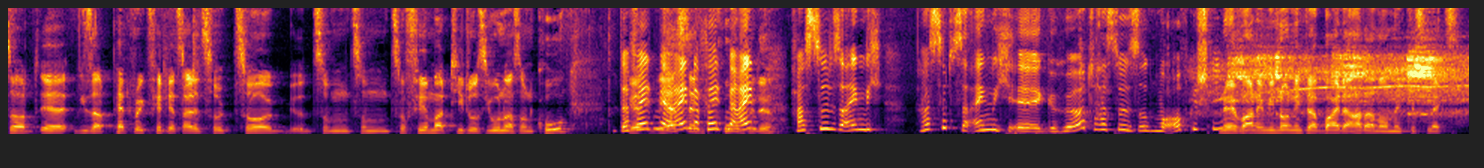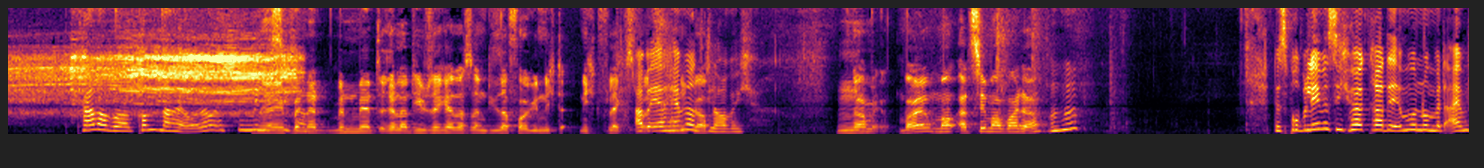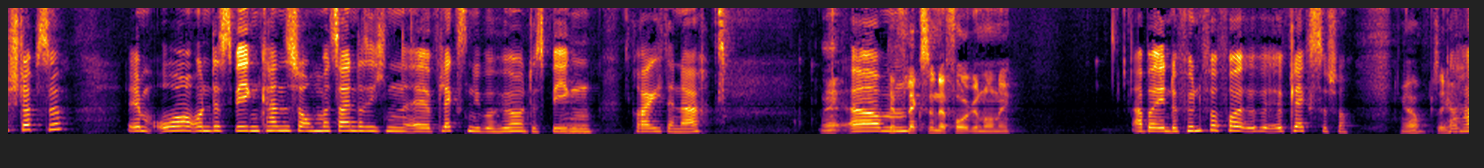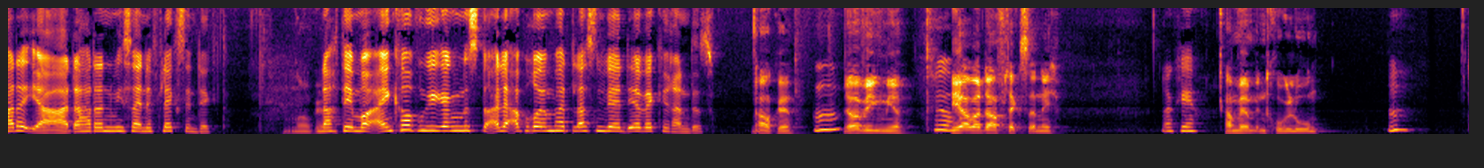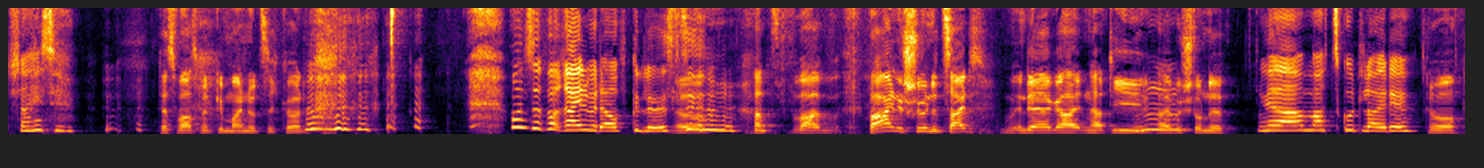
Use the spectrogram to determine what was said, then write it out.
So, äh, wie gesagt, Patrick fährt jetzt alle zurück zur, zum, zum, zur Firma Titus, Jonas und Co. Da Wer- fällt mir ein, da fällt mir Co, ein. bitte? Hast du das eigentlich, hast du das eigentlich äh, gehört? Hast du das irgendwo aufgeschrieben? Nee, war nämlich noch nicht dabei, da hat er noch nicht geflext. Kam aber, kommt nachher, oder? Ich bin mir Nee, nicht ich sicher. bin, bin mir relativ sicher, dass er in dieser Folge nicht, nicht flext. aber er hämmert, glaube ich. Na, weil, erzähl mal weiter. Mhm. Das Problem ist, ich höre gerade immer nur mit einem Stöpsel im Ohr und deswegen kann es auch mal sein, dass ich ein äh, Flexen überhöre. Deswegen Mhm. frage ich danach. Nee, Ähm. der flext in der Folge noch nicht. Aber in der Fünfer Fol- äh, flext er schon. Ja, sicher? Da hat er, ja, da hat er nämlich seine Flex entdeckt. Okay. Nachdem er einkaufen gegangen ist und alle abräumen hat lassen, während er weggerannt ist. Ah, okay. Ja, wegen mir. Ja. Ja. aber da flext er nicht. Okay. Haben wir im Intro gelogen. Scheiße. Das war's mit Gemeinnützigkeit. Unser Verein wird aufgelöst. Ja, hat, war, war eine schöne Zeit, in der er gehalten hat, die Mhm. halbe Stunde. Ja, macht's gut, Leute. Ja.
